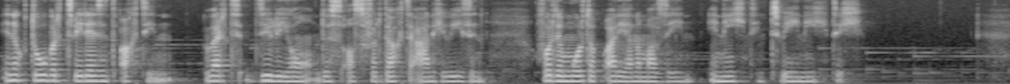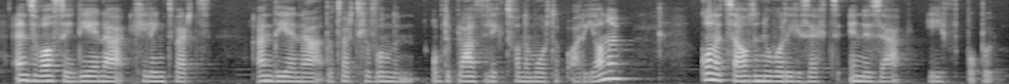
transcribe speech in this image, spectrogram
In oktober 2018 werd Dulion dus als verdachte aangewezen voor de moord op Ariane Mazijn in 1992. En zoals zijn DNA gelinkt werd aan DNA dat werd gevonden op de plaatsdelict van de moord op Ariane, kon hetzelfde nu worden gezegd in de zaak Eve Poppe.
